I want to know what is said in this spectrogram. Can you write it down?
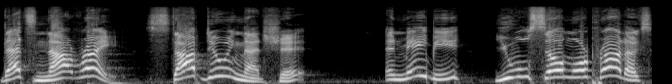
That's not right. Stop doing that shit. And maybe you will sell more products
